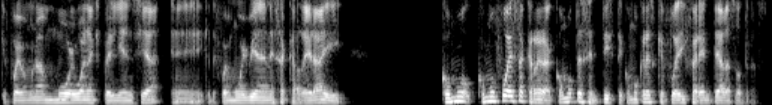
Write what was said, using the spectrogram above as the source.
que fue una muy buena experiencia, eh, que te fue muy bien en esa carrera. ¿Y cómo, cómo fue esa carrera? ¿Cómo te sentiste? ¿Cómo crees que fue diferente a las otras?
